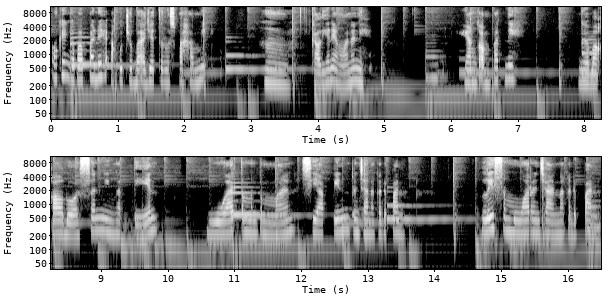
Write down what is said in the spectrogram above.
oke gak apa-apa deh, aku coba aja terus pahami. Hmm, kalian yang mana nih? Yang keempat nih, gak bakal bosen ngingetin buat teman-teman siapin rencana ke depan. List semua rencana ke depan.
